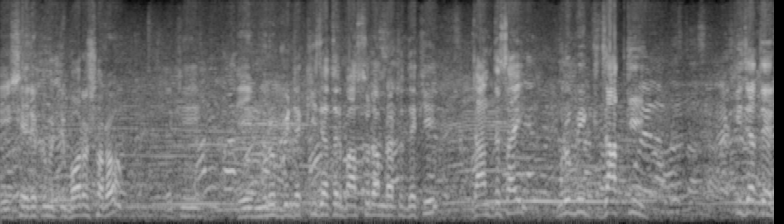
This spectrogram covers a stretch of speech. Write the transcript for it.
এই সেই রকম একটি বড় সড়ো। দেখি এই মুরব্বিটা কি জাতের বাছুর আমরা একটু দেখি। জানতে চাই মুরব্বি জাত কি? কি জাতের?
